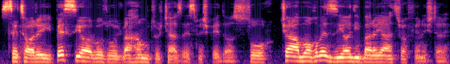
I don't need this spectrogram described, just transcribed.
ستاره بسیار بزرگ و همونطور که از اسمش پیداست سرخ که عواقب زیادی برای اطرافیانش داره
